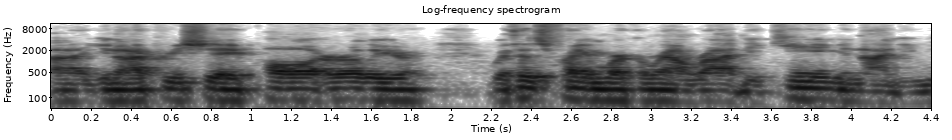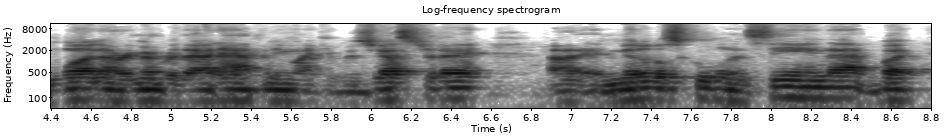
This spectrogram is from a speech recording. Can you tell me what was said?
Uh, you know, I appreciate Paul earlier with his framework around Rodney King in 91. I remember that happening like it was yesterday uh, in middle school and seeing that. But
